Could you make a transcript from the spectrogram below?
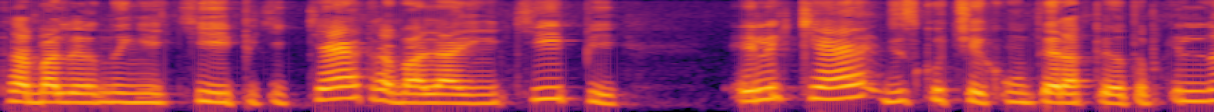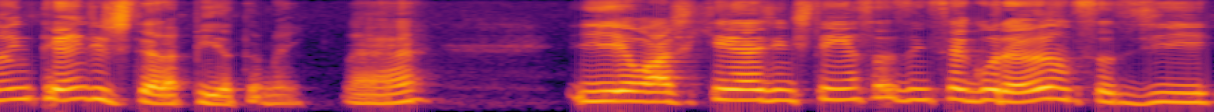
trabalhando em equipe, que quer trabalhar em equipe, ele quer discutir com o terapeuta, porque ele não entende de terapia também, né? E eu acho que a gente tem essas inseguranças de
